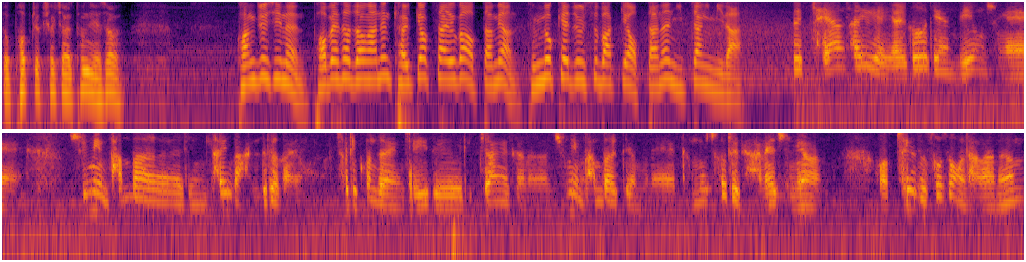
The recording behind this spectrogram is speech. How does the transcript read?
또 법적 절차를 통해서 광주시는 법에서 정하는 결격 사유가 없다면 등록해 줄 수밖에 없다는 입장입니다. 그 제한 사유에 열거된 내용 중에 주민 반발인 사유가 안 들어가요. 처리권자인 저희들 입장에서는 주민 반발 때문에 등록 처리를 안 해주면 업체에서 소송을 당하는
